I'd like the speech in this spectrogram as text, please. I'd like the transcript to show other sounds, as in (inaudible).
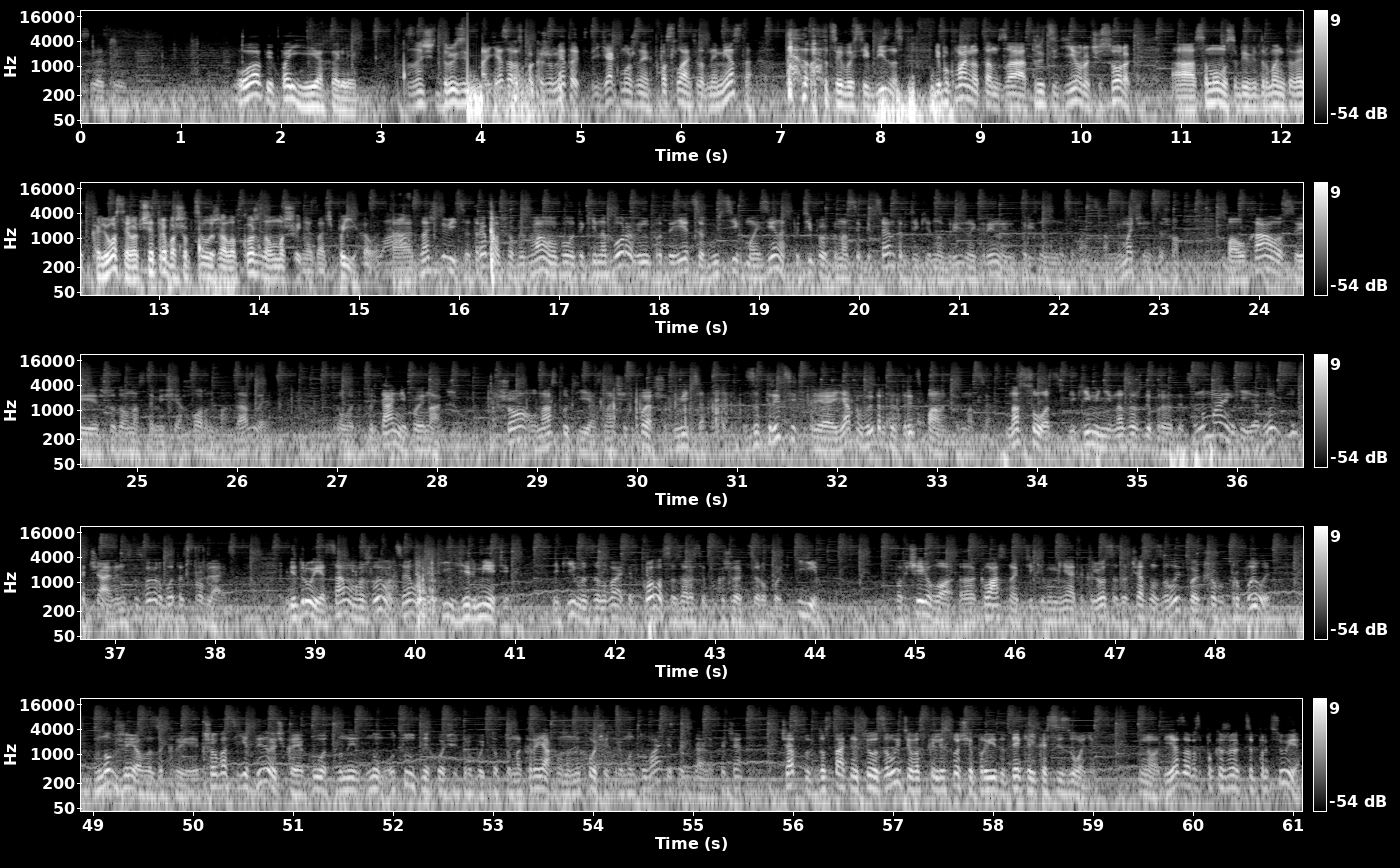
сюди сюди. Оп, і поїхали. Значить, друзі, а я зараз покажу метод, як можна їх послати в одне місце, (coughs) цей весь їх бізнес, і буквально там за 30 євро чи 40 а, самому собі відремонтувати колеса. І взагалі треба, щоб це лежало в кожному машині. Значить, поїхали. А, значить, дивіться, треба, щоб з вами був такий набор. Він продається в усіх магазинах, по типу, як у нас епіцентр, тільки ну, в різних країнах він по-різному називається. Там в Німеччині це що? Баухаус і що то у нас там ще Хорнбах, да, здається? От, в Британії по-інакшому. Що у нас тут є? Значить, перше, дивіться, за 30 е, я б витратив 30 паунтів на це. Насос, який мені назавжди пригодиться. Ну маленький, ну, ну качаю, він зі своєю роботою справляється. І друге, саме важливо, це ось герметик, який ви заливаєте в колесо. Зараз я покажу, як це робити. І взагалі його е, класно, як тільки ви міняєте кольоса, завчасно залить, бо якщо ви пробили, воно вже його закриє. Якщо у вас є дирочка, яку от вони ну отут не хочуть робити, тобто на краях вони не хочуть ремонтувати і так далі. Хоча часто достатньо цього залиття, у вас колесо ще проїде декілька сезонів. Ну, от, я зараз покажу, як це працює.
